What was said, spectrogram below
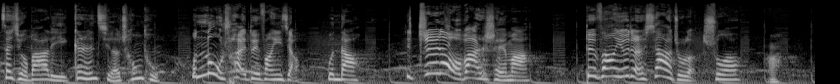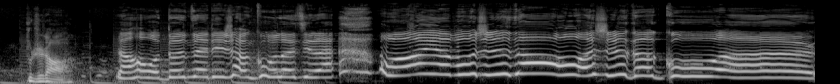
在酒吧里跟人起了冲突，我怒踹对方一脚，问道：“你知道我爸是谁吗？”对方有点吓住了，说：“啊，不知道。”然后我蹲在地上哭了起来，我也不知道我是个孤儿。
